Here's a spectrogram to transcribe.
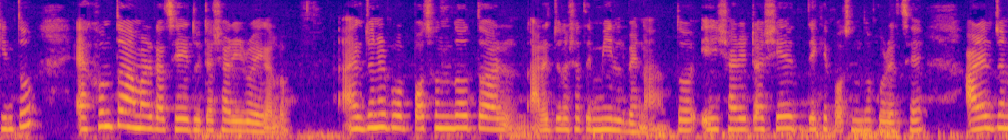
কিন্তু এখন তো আমার কাছে এই দুইটা শাড়ি রয়ে গেল। একজনের পছন্দ তো আর আরেকজনের সাথে মিলবে না। তো এই শাড়িটা সে দেখে পছন্দ করেছে। আরেকজন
